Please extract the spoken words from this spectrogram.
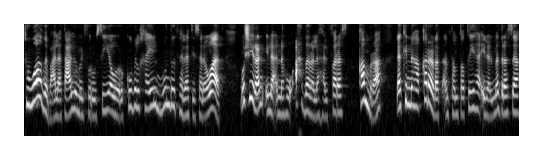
تواظب على تعلم الفروسية وركوب الخيل منذ ثلاث سنوات مشيرا إلى أنه أحضر لها الفرس قمرة لكنها قررت أن تمتطيها إلى المدرسة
